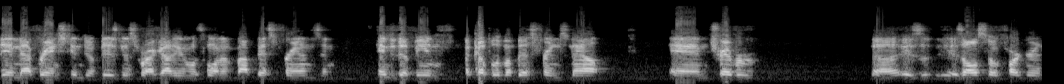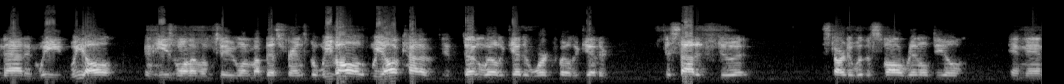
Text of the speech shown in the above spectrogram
then that branched into a business where I got in with one of my best friends, and ended up being a couple of my best friends now. And Trevor uh, is is also a partner in that, and we we all and he's one of them too, one of my best friends. But we've all we all kind of done well together, worked well together. Decided to do it. Started with a small rental deal, and then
